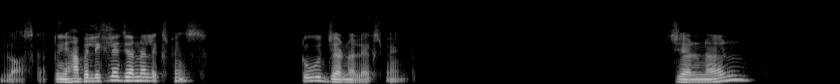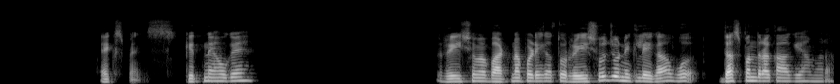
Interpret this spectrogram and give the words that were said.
लॉस का। तो यहाँ पे लिख ले general expense to general expense general expense कितने हो गए? रेशियो में बांटना पड़ेगा तो रेशियो जो निकलेगा वो दस पंद्रह का आ गया हमारा।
